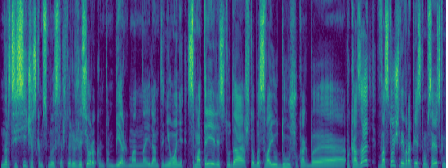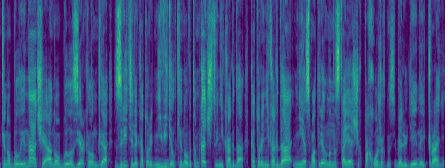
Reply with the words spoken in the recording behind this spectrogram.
нарциссическом смысле, что режиссеры, какой-нибудь там Бергман или Антониони, смотрелись туда, чтобы свою душу как бы э, показать, в восточноевропейском и советском кино было иначе. Оно было зеркалом для зрителя, который не видел кино в этом качестве обществе никогда, который никогда не смотрел на настоящих, похожих на себя людей на экране.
